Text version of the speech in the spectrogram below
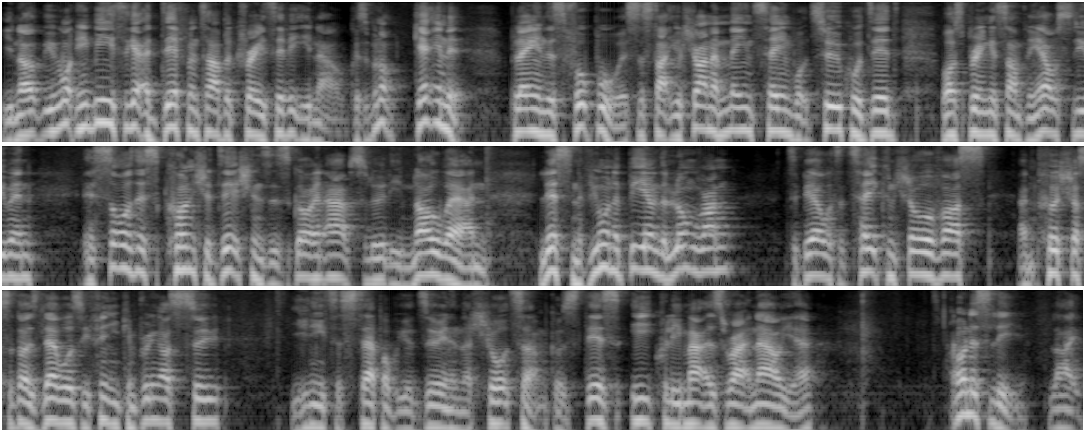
You know, we want he needs to get a different type of creativity now because we're not getting it playing this football. It's just like you're trying to maintain what Tuchel did whilst bringing something else new in. It's all this contradictions is going absolutely nowhere. And listen, if you want to be in the long run, to be able to take control of us and push us to those levels you think you can bring us to, you need to step up what you're doing in the short term because this equally matters right now, yeah? Honestly, like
